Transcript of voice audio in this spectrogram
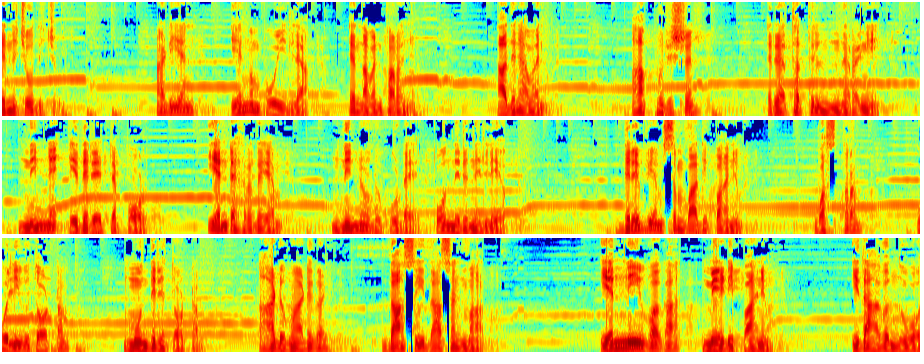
എന്ന് ചോദിച്ചു. അടിയൻ എങ്ങും പോയില്ല എന്നവൻ പറഞ്ഞു. അതിനവൻ ആ പുരുഷൻ രഥത്തിൽ നിന്നിറങ്ങി നിന്നെ എതിരേറ്റപ്പോൾ എന്റെ ഹൃദയം നിന്നോടുകൂടെ പോന്നിരുന്നില്ലയോ ദ്രവ്യം സമ്പാദിപ്പാനും വസ്ത്രം ഒലിവുതോട്ടം മുന്തിരിത്തോട്ടം ആടുമാടുകൾ ദാസിദാസന്മാർ എന്നീ വക മേടിപ്പാനും ഇതാകുന്നുവോ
